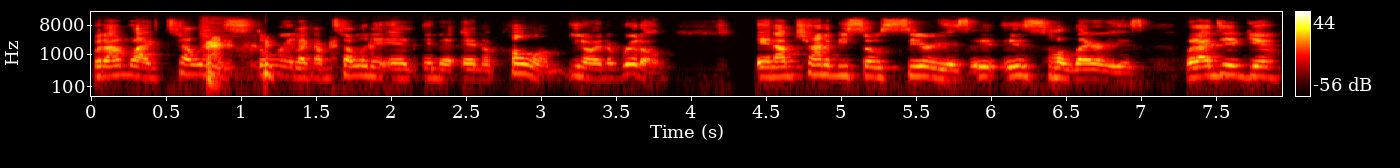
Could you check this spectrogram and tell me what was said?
But I'm like telling the story like I'm telling it in, in, a, in a poem, you know, in a riddle, and I'm trying to be so serious. It is hilarious. But I did give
